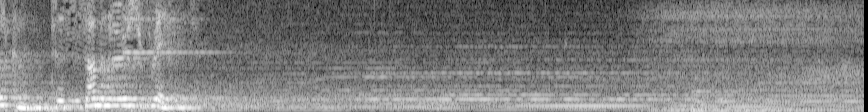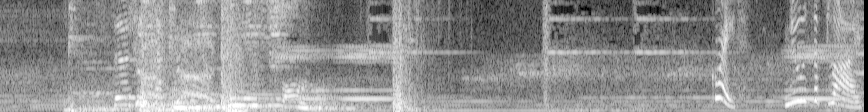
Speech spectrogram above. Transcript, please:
Welcome to Summoner's Rift. Thirty seconds until minions spawn. Great. New supplies.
